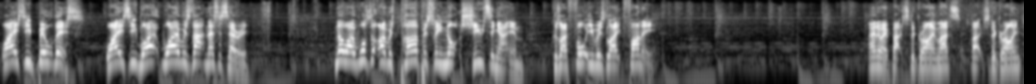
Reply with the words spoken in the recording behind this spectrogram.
Why has he built this? Why is he why why was that necessary? No, I wasn't I was purposely not shooting at him because I thought he was like funny. Anyway, back to the grind, lads. Back to the grind.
